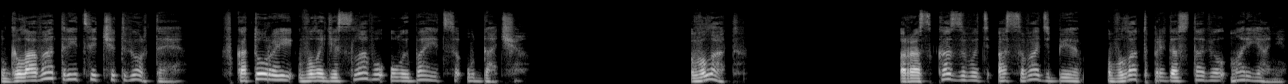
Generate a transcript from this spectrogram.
Глава 34, в которой Владиславу улыбается удача. Влад. Рассказывать о свадьбе Влад предоставил Марьяне.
